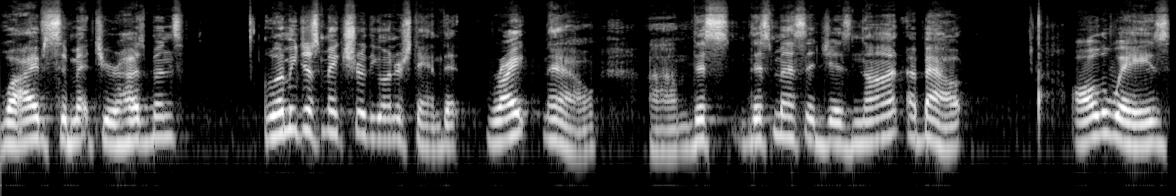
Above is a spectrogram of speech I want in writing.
Wives, submit to your husbands. Let me just make sure that you understand that right now, um, this, this message is not about all the ways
